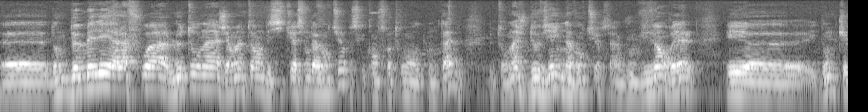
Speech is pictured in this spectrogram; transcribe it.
Euh, donc de mêler à la fois le tournage et en même temps des situations d'aventure, parce que quand on se retrouve en haute montagne, le tournage devient une aventure, c'est-à-dire que vous le vivez en réel. Et, euh, donc, euh,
